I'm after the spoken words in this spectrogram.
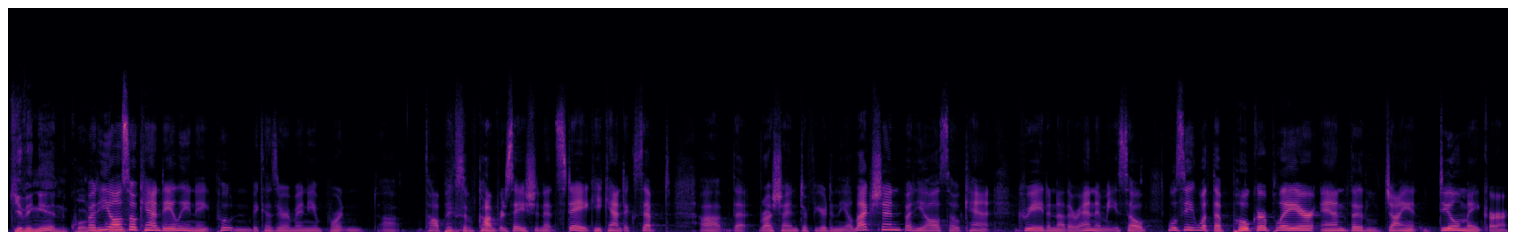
giving in. Quote. But unquote. he also can't alienate Putin because there are many important. Uh, topics of conversation at stake. He can't accept uh, that Russia interfered in the election, but he also can't create another enemy. So we'll see what the poker player and the giant deal maker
